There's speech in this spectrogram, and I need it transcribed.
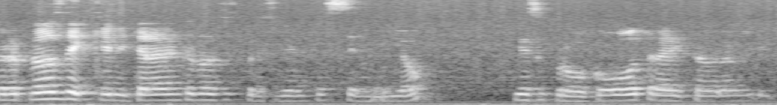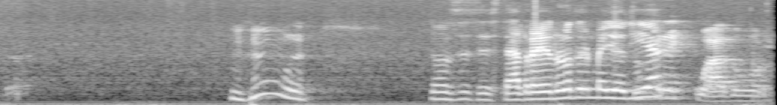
Pero el peor es de que literalmente uno de sus presidentes se murió y eso provocó otra dictadura militar. Entonces está alrededor del mediodía. Ecuador,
